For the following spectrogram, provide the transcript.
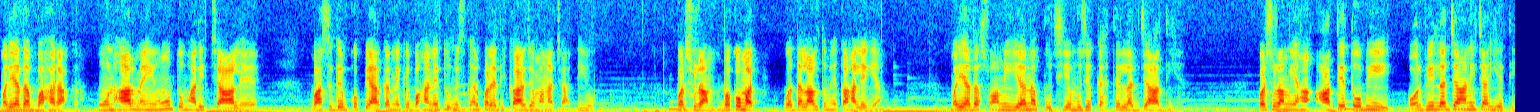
मर्यादा बाहर आकर। होनहार नहीं हूँ, तुम्हारी चाल है। वासुदेव को प्यार करने के बहाने तुम इस घर पर अधिकार जमाना चाहती हो। परशुराम, बको मत, वह दलाल तुम्हें कहाँ ले गया? मर्यादा स्वामी, यह न पूछिए, मुझे कहते लज्जा आती है। परशुराम, यहाँ आते तो भी और भी लज्जा आनी चाहिए थी।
